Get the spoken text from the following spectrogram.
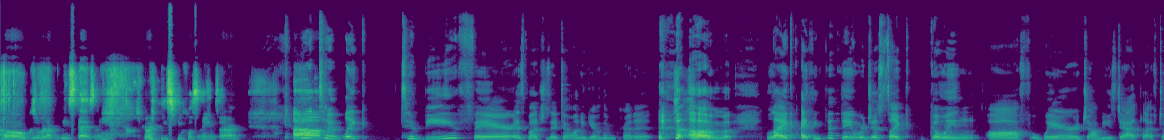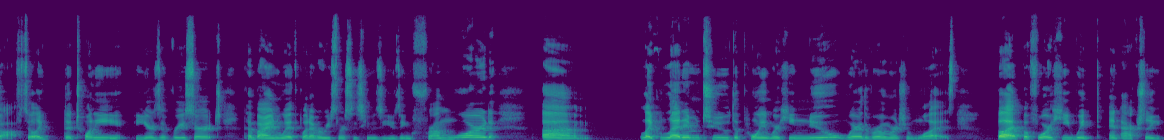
Pogues or whatever these guys name, whatever these people's names are. Um, well, to um, like to be fair, as much as I don't want to give them credit, um, like I think that they were just like going off where John B's dad left off. So like the 20 years of research combined with whatever resources he was using from Ward, um, like led him to the point where he knew where the royal merchant was. But before he went and actually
